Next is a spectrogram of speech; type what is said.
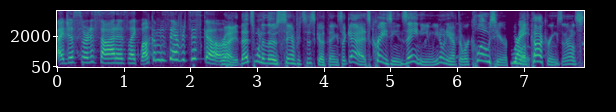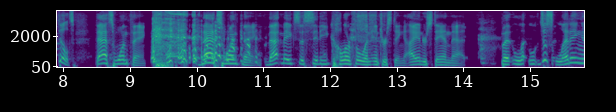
I just sort of saw it as like welcome to San Francisco. right. That's one of those San Francisco things. Like ah, it's crazy and zany, and we don't even have to wear clothes here. People have Right. cock rings and they're on stilts. That's one thing. That's one thing. That makes a city colorful and interesting. I understand that. But le- just letting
